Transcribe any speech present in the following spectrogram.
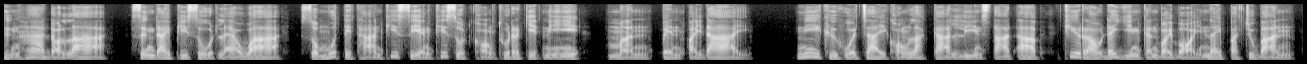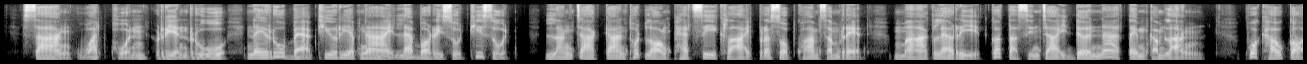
ถึง 5 ดอลลาร์ ซึ่งได้พิสูจน์แล้วว่า สมมุติฐานที่เสี่ยงที่สุดของธุรกิจนี้ มันเป็นไปได้ นี่คือหัวใจของหลักการ Lean Startup ที่เราได้ยินกันบ่อยๆ ในปัจจุบัน สร้างวัดผลเรียนรู้ในรูปแบบที่เรียบง่ายและบริสุทธิ์ที่สุด หลังจากการทดลองแพทซี่คลายประสบความสำเร็จ มาร์คและรีดก็ตัดสินใจเดินหน้าเต็มกำลัง พวกเขาก่อ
